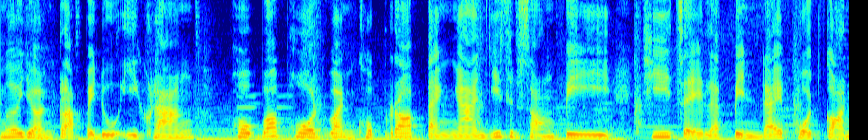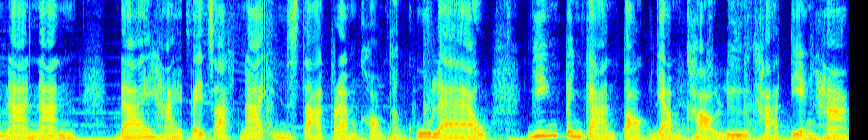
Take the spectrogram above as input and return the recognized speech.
เมื่อย้อนกลับไปดูอีกครั้ง พบว่าโพสต์วันครบรอบแต่งงาน 22 ปี ที่เจและปิ่นได้โพสต์ก่อนหน้านั้น ได้หายไปจากหน้าอินสตาแกรมของทั้งคู่แล้ว ยิ่งเป็นการตอกย้ำข่าวลือขาเตียงหัก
